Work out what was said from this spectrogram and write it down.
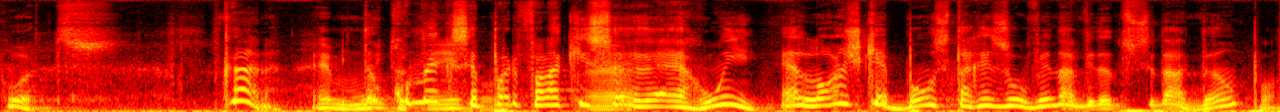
Putz. Cara, É então como é que você tempo. pode falar que isso é, é ruim? É lógico que é bom, você está resolvendo a vida do cidadão, pô.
